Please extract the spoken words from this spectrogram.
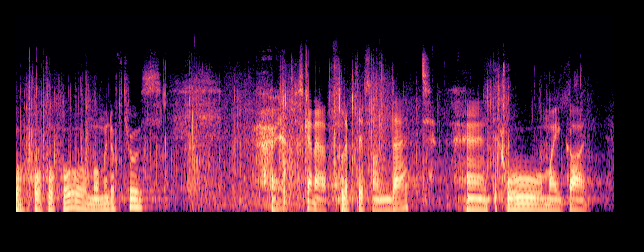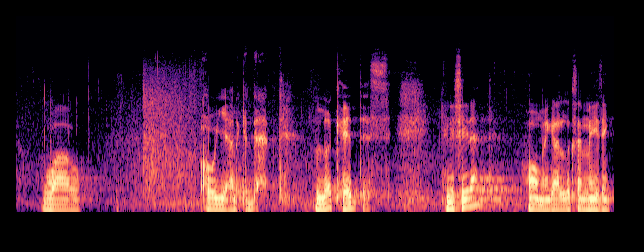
Oh, oh, oh, oh, moment of truth. All right, just gonna flip this on that. And oh my God, wow. Oh yeah, look at that. Look at this. Can you see that? Oh my God, it looks amazing.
